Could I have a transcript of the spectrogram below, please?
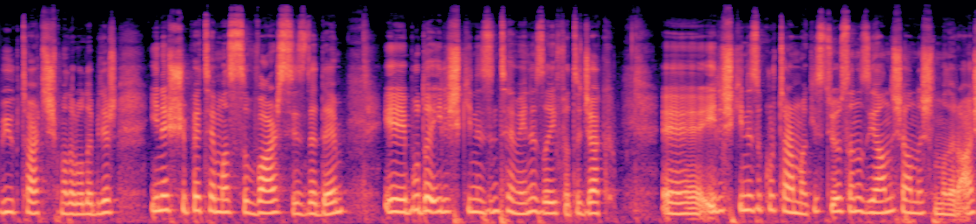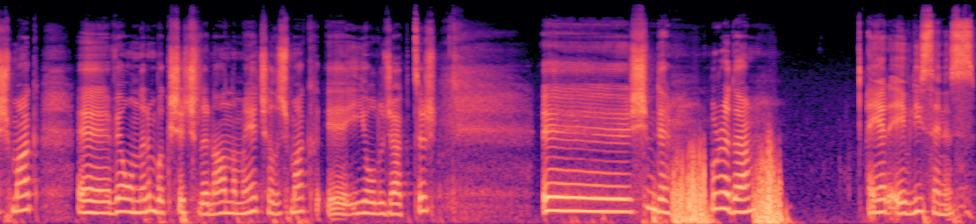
Büyük tartışmalar olabilir. Yine şüphe teması var sizde de. E, bu da ilişkinizin temelini zayıflatacak. E, ilişkinizi kurtarmak istiyorsanız yanlış anlaşılmaları aşmak e, ve onların bakış açılarını anlamaya çalışmak e, iyi olacaktır. Ee, şimdi burada eğer evliyseniz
